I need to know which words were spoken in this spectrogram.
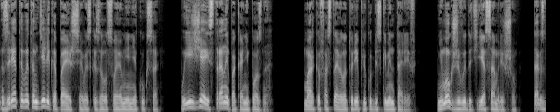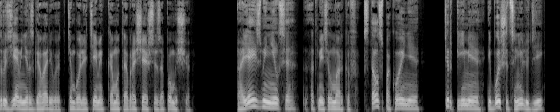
«Зря ты в этом деле копаешься», — высказал свое мнение Кукса. «Уезжай из страны, пока не поздно». Марков оставил эту реплику без комментариев. «Не мог же выдать, я сам решу. Так с друзьями не разговаривают, тем более теми, к кому ты обращаешься за помощью». «А я изменился», — отметил Марков. «Стал спокойнее, терпимее и больше ценю людей.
